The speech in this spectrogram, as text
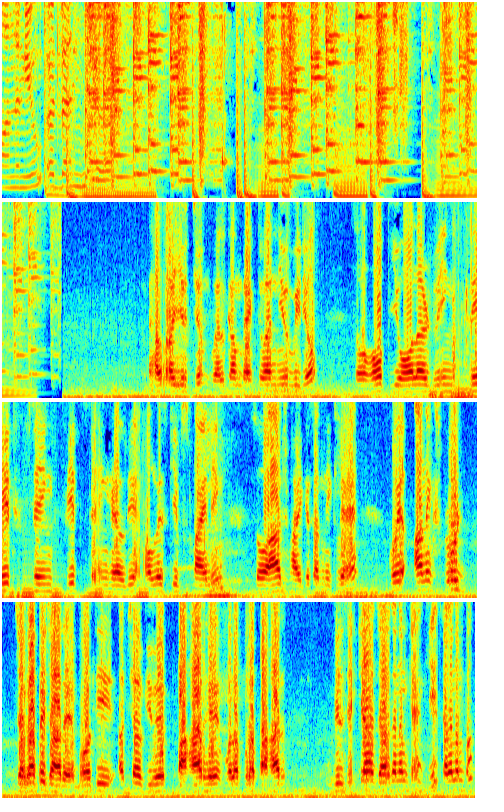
on a new adventure. Hello YouTube, welcome back to a new video. So hope you all are doing great, staying fit, staying healthy and always keep smiling. So आज भाई के साथ निकले हैं कोई unexplored जगह पे जा रहे हैं बहुत ही अच्छा व्यू है पहाड़ है बोला पूरा पहाड़ विल से क्या जगह का नाम क्या है जगह नाम तो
